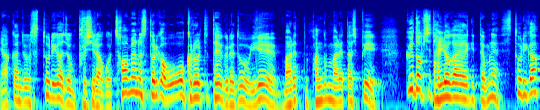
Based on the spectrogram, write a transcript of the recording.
약간 좀 스토리가 좀 부실하고 처음에는 스토리가 오 그럴 듯해 그래도 이게 말했 방금 말했다시피 끝없이 달려가야 하기 때문에 스토리가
